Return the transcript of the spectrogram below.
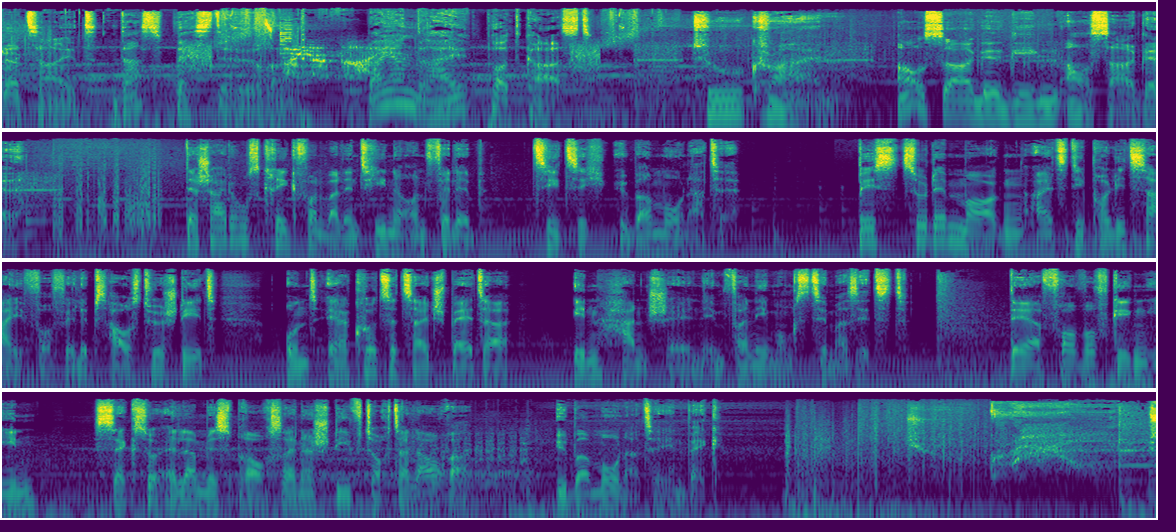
Jederzeit das Beste hören. Bayern 3 Podcast. True Crime. Aussage gegen Aussage. Der Scheidungskrieg von Valentina und Philipp zieht sich über Monate. Bis zu dem Morgen, als die Polizei vor Philipps Haustür steht und er kurze Zeit später in Handschellen im Vernehmungszimmer sitzt. Der Vorwurf gegen ihn? Sexueller Missbrauch seiner Stieftochter Laura. Über Monate hinweg.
